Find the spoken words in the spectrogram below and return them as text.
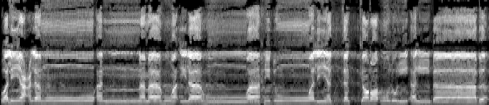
وليعلموا أنما هو إله واحد وليذكر أولو الألباب.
